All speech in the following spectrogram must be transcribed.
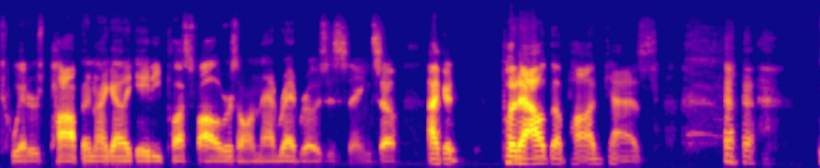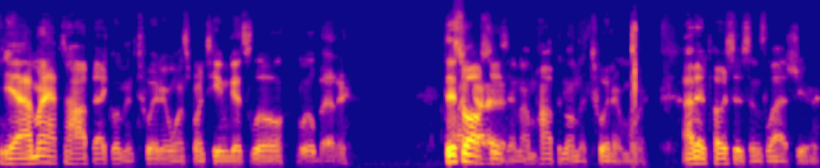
Twitter's popping. I got like 80 plus followers on that Red Roses thing. So I could put out the podcast. Yeah, I might have to hop back on the Twitter once my team gets a little a little better. This I off gotta- season, I'm hopping on the Twitter more. I haven't posted since last year.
